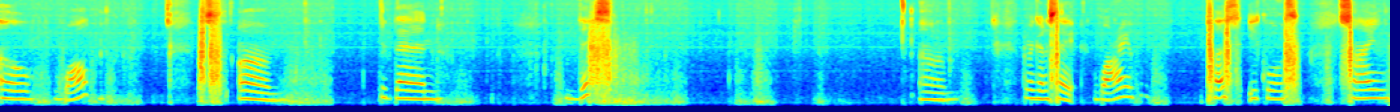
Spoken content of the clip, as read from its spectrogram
O wall, um, then this, um, we're going to say y plus equals sign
